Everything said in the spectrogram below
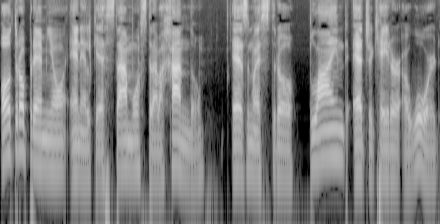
Otro premio en el que estamos trabajando es nuestro Blind Educator Award,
